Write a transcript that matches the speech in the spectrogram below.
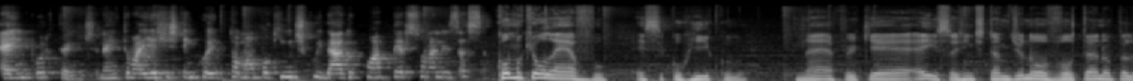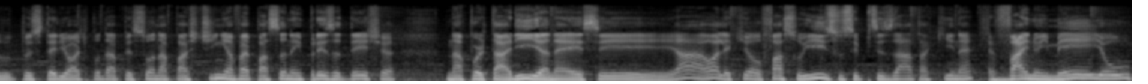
é importante, né? Então aí a gente tem que tomar um pouquinho de cuidado com a personalização. Como que eu levo esse currículo? Né? Porque é isso, a gente estamos de novo voltando pelo, pelo estereótipo da pessoa na pastinha, vai passando a empresa, deixa na portaria, né? Esse, ah, olha aqui, eu faço isso, se precisar, tá aqui, né? Vai no e-mail,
